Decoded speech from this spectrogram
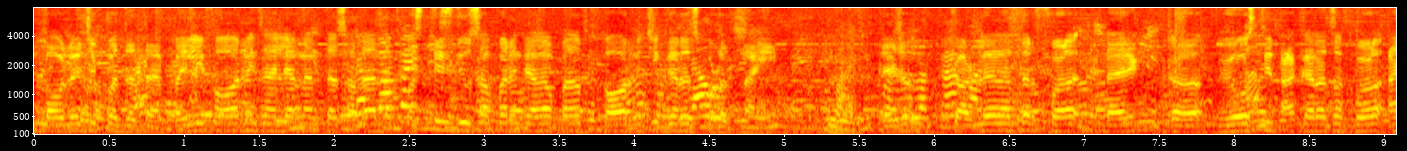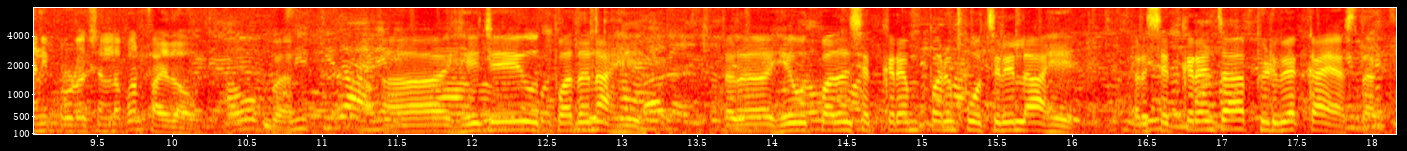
लावण्याची पद्धत आहे. पहिली फवारणी झाल्यानंतर साधारण पस्तीस दिवसापर्यंत याला परत फवारणीची गरज पडत नाही. याच्यात काढल्यानंतर फळ डायरेक्ट व्यवस्थित आकाराचं फळ आणि प्रोडक्शनला पण फायदा होतो. बरं. हे जे उत्पादन आहे तर हे उत्पादन शेतकऱ्यांपर्यंत पोचलेलं आहे. तर शेतकऱ्यांचा फीडबॅक काय असतात?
